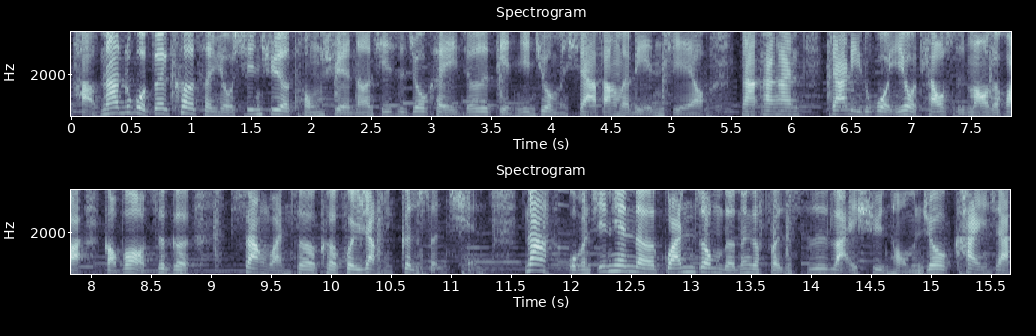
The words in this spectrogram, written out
好，那如果对课程有兴趣的同学呢，其实就可以就是点进去我们下方的链接哦。那看看家里如果也有挑食猫的话，搞不好这个上完这个课会让你更省钱。那我们今天的观众的那个粉丝来讯哈，我们就看一下。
